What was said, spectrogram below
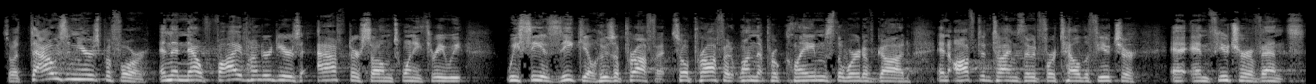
So a thousand years before. And then now 500 years after Psalm 23, we, we see Ezekiel, who's a prophet. So a prophet, one that proclaims the word of God. And oftentimes they would foretell the future and, and future events.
